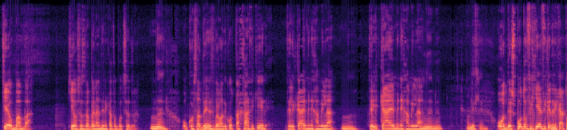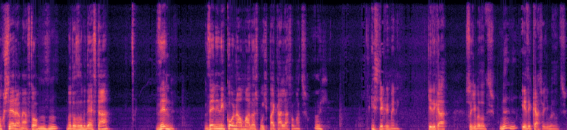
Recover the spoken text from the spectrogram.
και ο Μπάμπα και ο Σάστρα απέναντι είναι κάτω από τη σέντρα. ναι. Ο Κωνσταντίνης στην πραγματικότητα χάθηκε. Τελικά έμεινε χαμηλά. Τελικά έμεινε χαμηλά. ναι, ναι. Αλήθεια είναι. Ο Ντεσπότοφ είχε έρθει κεντρικά, το ξέραμε αυτό, με το 77. Δεν, δεν είναι εικόνα ομάδας που έχει πάει καλά στο μάτσο. Όχι. Η συγκεκριμένη. Και ειδικά στο γήπεδο της. Ναι, ναι. Ειδικά στο γήπεδο της.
